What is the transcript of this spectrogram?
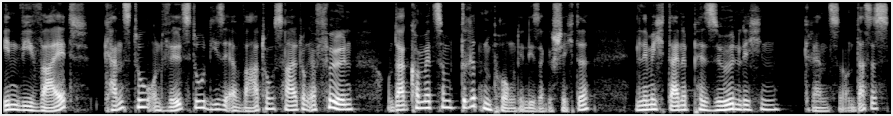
inwieweit kannst du und willst du diese Erwartungshaltung erfüllen. Und da kommen wir zum dritten Punkt in dieser Geschichte, nämlich deine persönlichen Grenzen. Und das ist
